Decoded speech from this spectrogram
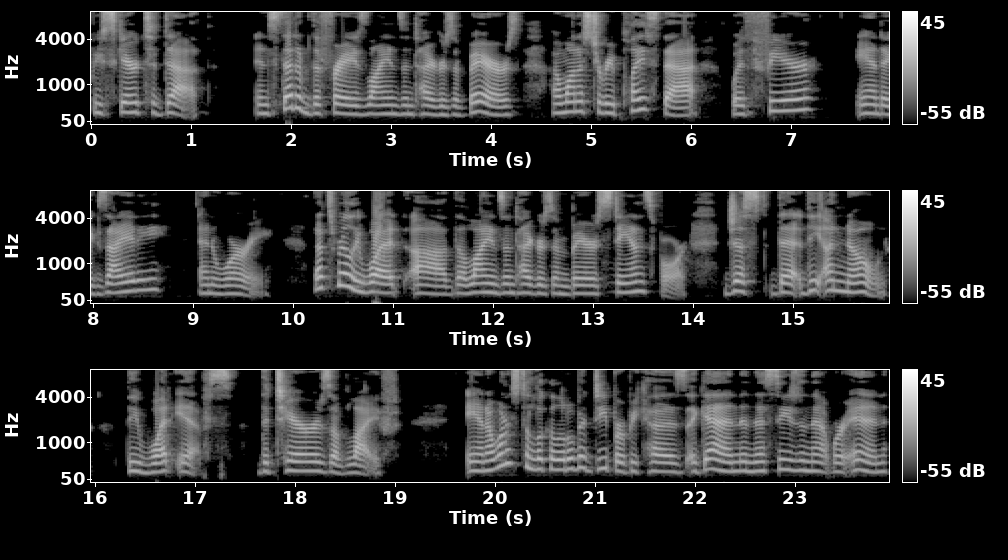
be scared to death. Instead of the phrase lions and tigers and bears, I want us to replace that with fear and anxiety and worry. That's really what uh, the Lions and Tigers and Bears stands for. Just the, the unknown, the what ifs, the terrors of life. And I want us to look a little bit deeper because, again, in this season that we're in,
